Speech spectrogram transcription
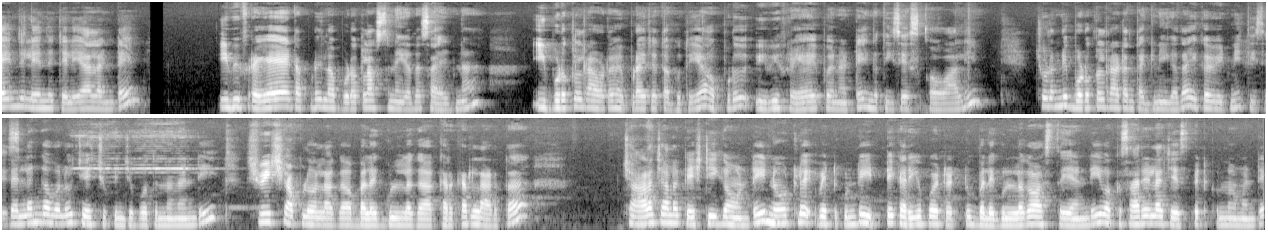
అయింది లేనిది తెలియాలంటే ఇవి ఫ్రై అయ్యేటప్పుడు ఇలా బుడకలు వస్తున్నాయి కదా సైడ్న ఈ బుడకలు రావడం ఎప్పుడైతే తగ్గుతాయో అప్పుడు ఇవి ఫ్రై అయిపోయినట్టే ఇంకా తీసేసుకోవాలి. చూడండి బుడకలు రావడం తగ్గినాయి కదా ఇక వీటిని తీసే బెల్లం గవ్వలు చేసి చూపించబోతున్నానండి. స్వీట్ షాప్లో లాగా బలగుల్లగా కరకరలాడతా చాలా చాలా టేస్టీగా ఉంటాయి. నోట్లో పెట్టుకుంటే ఇట్టే కరిగిపోయేటట్టు భలే గుల్లగా వస్తాయండి. ఒకసారి ఇలా చేసి పెట్టుకున్నామంటే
